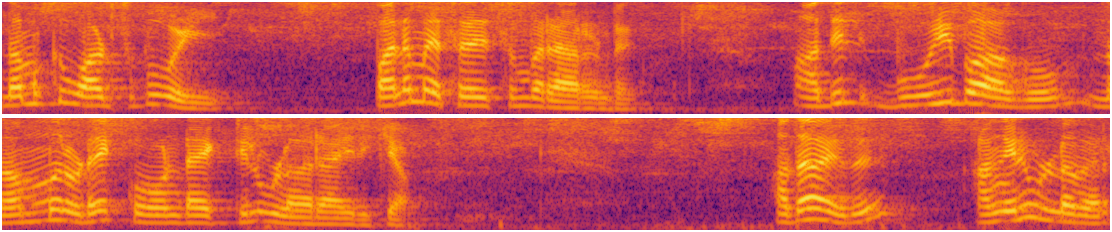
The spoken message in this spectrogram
നമുക്ക് വാട്സപ്പ് വഴി പല മെസ്സേജസും വരാറുണ്ട്. അതിൽ ഭൂരിഭാഗവും നമ്മളുടെ കോണ്ടാക്റ്റിൽ ഉള്ളവരായിരിക്കാം അതായത് അങ്ങനെയുള്ളവർ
